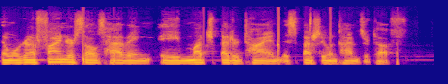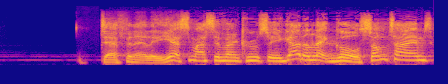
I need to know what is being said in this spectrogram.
then we're going to find ourselves having a much better time, especially when times are tough. Definitely. Yes, Massive and Crew. So you got to let go. Sometimes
